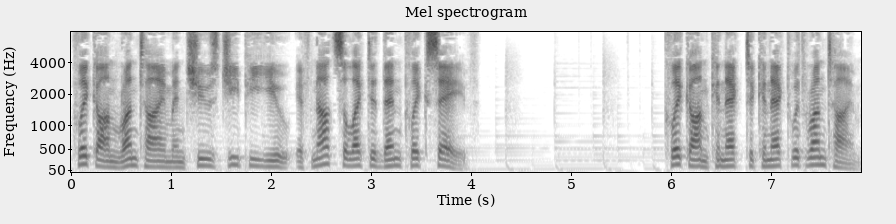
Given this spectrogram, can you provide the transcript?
Click on Runtime and choose GPU if not selected then click Save. Click on Connect to connect with Runtime.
